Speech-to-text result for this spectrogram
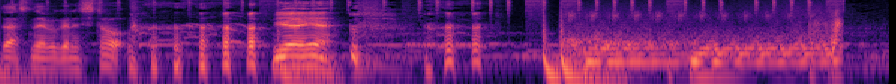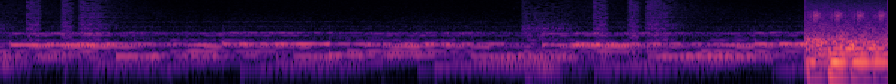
that's never gonna stop. yeah, yeah. Thank you.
